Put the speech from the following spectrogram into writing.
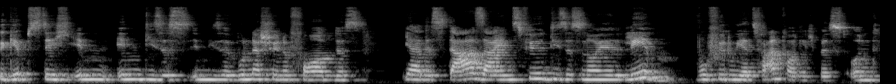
begibst dich in, in dieses, in diese wunderschöne Form des, ja, des Daseins für dieses neue Leben, wofür du jetzt verantwortlich bist. Und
